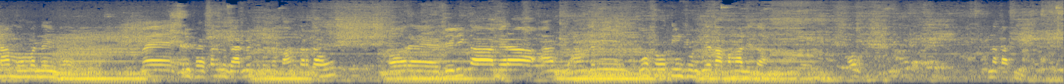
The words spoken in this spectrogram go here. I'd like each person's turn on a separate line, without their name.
नाम मोहम्मद नईम है। मैं फ़ैशन में गारमेंट में काम करता हूँ और डेली का मेरा आमदनी दो सौ तीन सौ रुपये का कमा लेता हूँ। और, इतना काफ़ी है।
